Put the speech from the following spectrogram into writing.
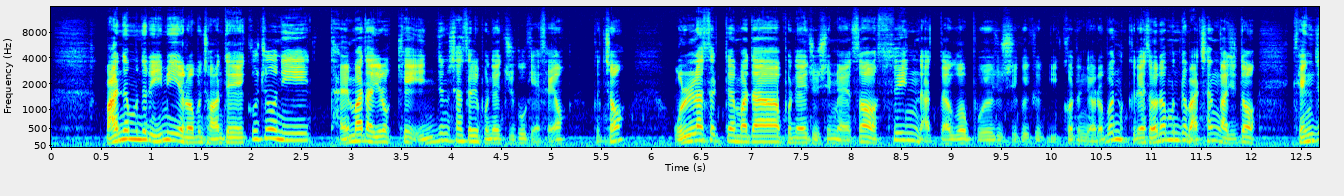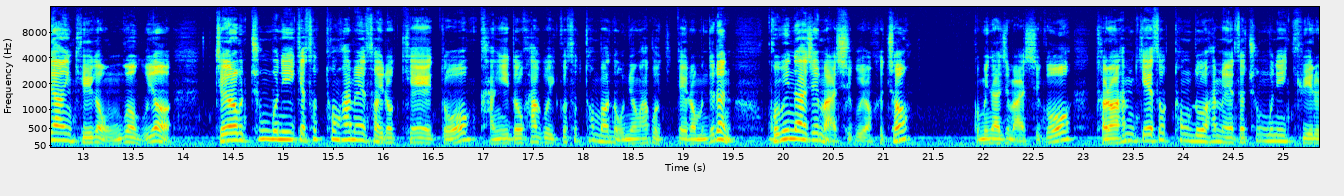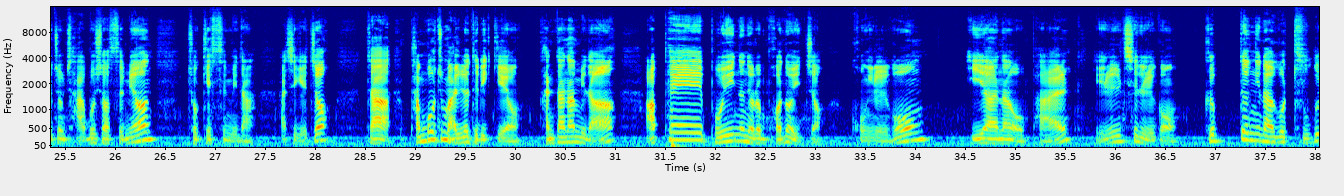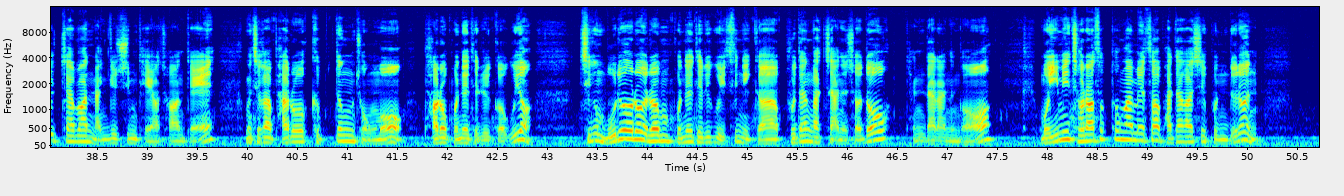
많은 분들이 이미 여러분 저한테 꾸준히 달마다 이렇게 인증샷을 보내주고 계세요. 그쵸? 올랐을 때마다 보내주시면서 수익 났다고 보여주시고 있거든요, 여러분. 그래서 여러분들 마찬가지도 굉장한 기회가 온 거고요. 제가 여러분 충분히 이렇게 소통하면서 이렇게 또 강의도 하고 있고 소통방도 운영하고 있기 때문에 여러분들은 고민하지 마시고요. 그쵸? 고민하지 마시고 저랑 함께 소통도 하면서 충분히 기회를 좀 잡으셨으면 좋겠습니다. 아시겠죠? 자, 방법 좀 알려드릴게요. 간단합니다. 앞에 보이는 여러분 번호 있죠? 010 2158 1710 급등이라고 두 글자만 남겨주시면 돼요. 저한테. 그럼 제가 바로 급등 종목 바로 보내드릴 거고요. 지금 무료로 여러분 보내드리고 있으니까 부담 갖지 않으셔도 된다라는 거. 뭐 이미 저랑 소통하면서 받아가실 분들은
